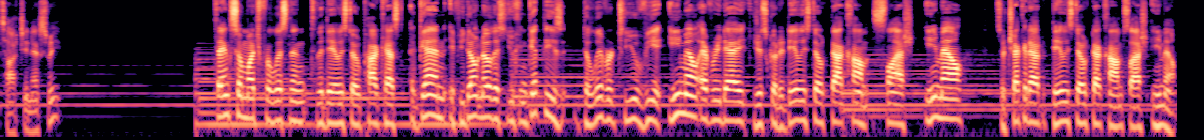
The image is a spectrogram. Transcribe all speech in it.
Talk to you next week. Thanks so much for listening to the Daily Stoic podcast. Again, if you don't know this, you can get these delivered to you via email every day. You just go to dailystoic.com slash email. So check it out at dailystoic.com slash email.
